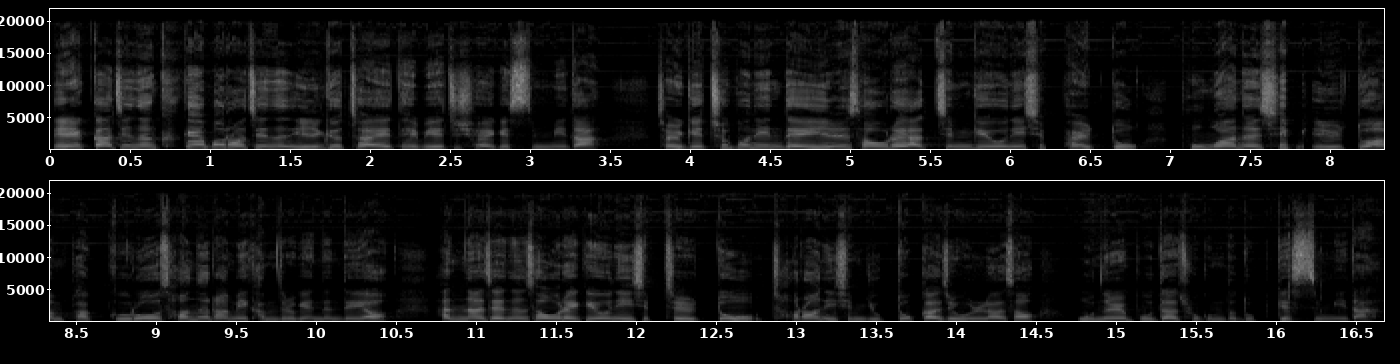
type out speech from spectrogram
내일까지는 크게 벌어지는 일교차에 대비해 주셔야겠습니다. 절기 추분인 내일 서울의 아침 기온이 18도, 봉화는 11도 안팎으로 서늘함이 감돌겠는데요. 한낮에는 서울의 기온이 27도, 철원 26도까지 올라서 오늘보다 조금 더 높겠습니다.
